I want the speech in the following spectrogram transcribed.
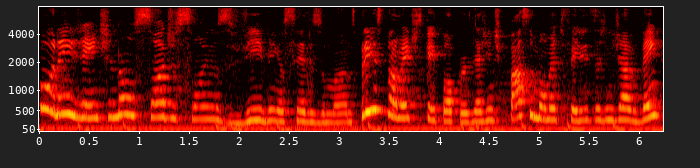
Porém, gente, não só de sonhos vivem os seres humanos, principalmente os K-popers, né? A gente passa um momento feliz, a gente já vem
